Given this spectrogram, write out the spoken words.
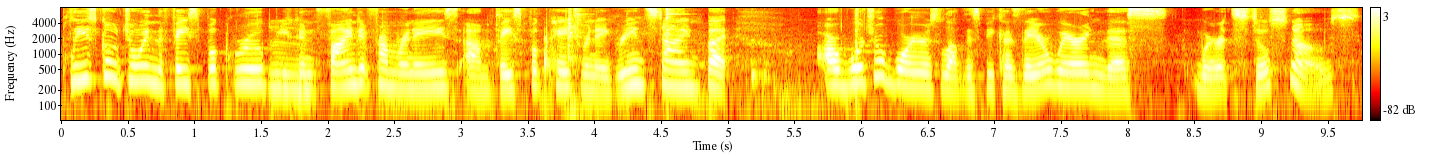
please go join the Facebook group. You Mm. can find it from Renee's um, Facebook page, Renee Greenstein. But our wardrobe warriors love this because they are wearing this where it still snows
